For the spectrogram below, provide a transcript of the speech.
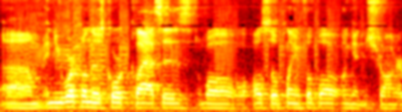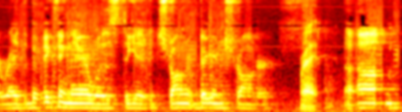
um, and you work on those core classes while also playing football and getting stronger. Right. The big thing there was to get stronger, bigger, and stronger. Right. Um,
